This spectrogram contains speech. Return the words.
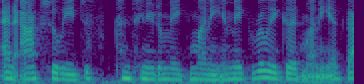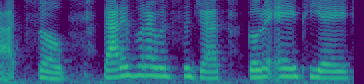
and actually just continue to make money and make really good money at that. So that is what I would suggest. Go to APA,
